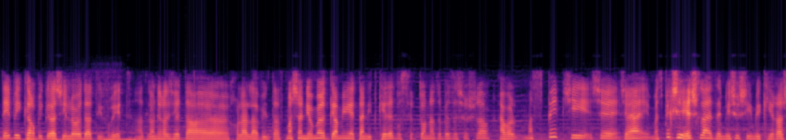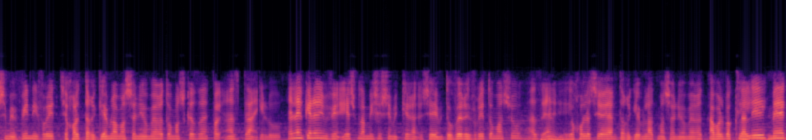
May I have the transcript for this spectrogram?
די בעיקר בגלל שהיא לא יודעת עברית, אז לא נראה לי שהייתה יכולה להבין את מה שאני אומרת, גם אם היא הייתה נתקלת בסרטון הזה באיזשהו שלב, אבל מספיק, ש, ש, ש, מספיק שיש לה איזה מישהו שהיא מכירה שמבין עברית, שיכול לתרגם לה מה שאני אומרת או משהו כזה, אז די, כאילו, אלא אם כן יש לה מישהו שמכיר, שדובר עברית או משהו, אז אין, יכול להיות שהיה מתרגם לה את מה שאני אומרת, אבל בכללי, מג,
